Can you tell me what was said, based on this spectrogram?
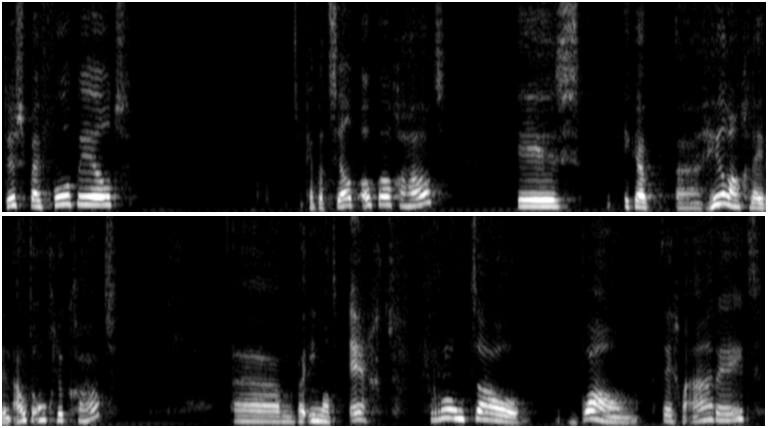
Dus bijvoorbeeld, ik heb dat zelf ook wel gehad, is, ik heb uh, heel lang geleden een auto-ongeluk gehad, uh, waar iemand echt frontaal, bam, tegen me aanreed.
